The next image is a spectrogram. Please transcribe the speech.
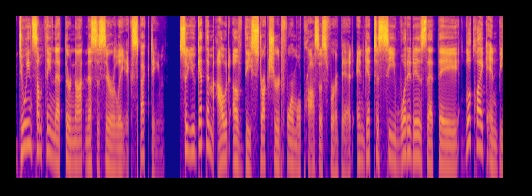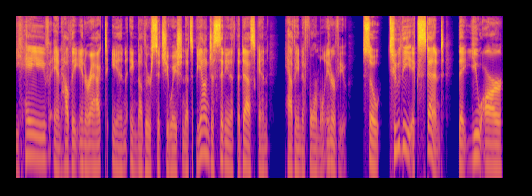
doing something that they're not necessarily expecting. So you get them out of the structured formal process for a bit and get to see what it is that they look like and behave and how they interact in another situation that's beyond just sitting at the desk and having a formal interview. So, to the extent that you are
